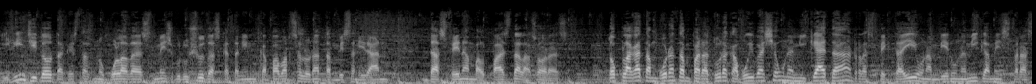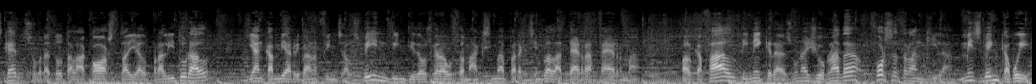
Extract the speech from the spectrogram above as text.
i fins i tot aquestes nuvolades més gruixudes que tenim cap a Barcelona també s'aniran desfent amb el pas de les hores. Tot plegat amb una temperatura que avui baixa una miqueta respecte a ahir, un ambient una mica més fresquet, sobretot a la costa i al prelitoral, i en canvi arribant fins als 20-22 graus de màxima, per exemple, a la terra ferma. Pel que fa al dimecres, una jornada força tranquil·la, més vent que avui,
